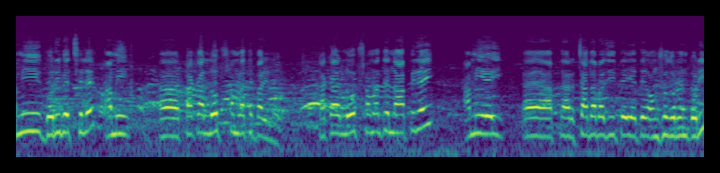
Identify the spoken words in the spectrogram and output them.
আমি গরিবের ছেলে, আমি টাকার লোভ সামলাতে পারি নাই। টাকার লোভ সামলাতে না পেরেই আমি এই আপনার চাঁদাবাজিতে এতে অংশগ্রহণ করি।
